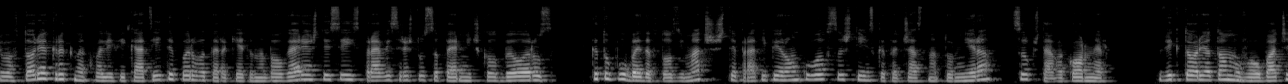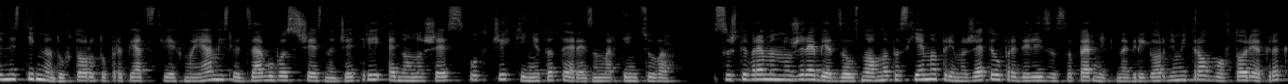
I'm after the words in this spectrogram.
Във втория кръг на квалификациите първата ракета на България ще се изправи срещу съперничка от Беларус. Като победа в този матч ще прати Пиронкова в същинската част на турнира, съобщава Корнер. Виктория Томова обаче не стигна до второто препятствие в Майами след загуба с 6 на 4, 1 на 6 от чехкинята Тереза Мартинцова. Същевременно жребият за основната схема при мъжете определи за съперник на Григор Димитров във втория кръг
